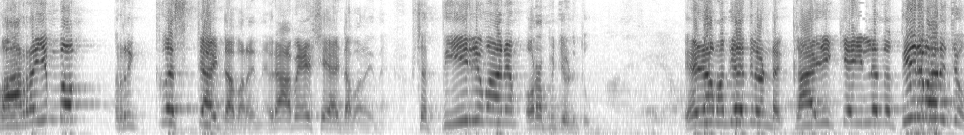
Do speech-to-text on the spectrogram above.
പറയുമ്പം റിക്വസ്റ്റ് ആയിട്ടാണ് പറയുന്നത് ഒരു അപേക്ഷയായിട്ടാണ് പറയുന്നത് പക്ഷെ തീരുമാനം ഉറപ്പിച്ചെടുത്തു. ഏഴാം അധ്യായത്തിലുണ്ട്. കഴിക്കയില്ലെന്ന് തീരുമാനിച്ചു.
